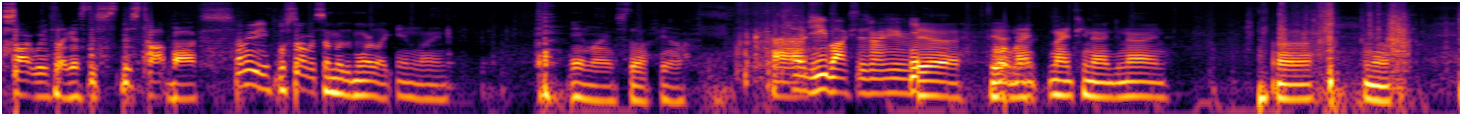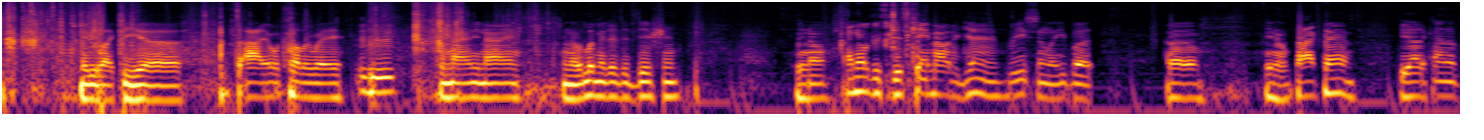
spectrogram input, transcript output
start with, I guess, this this top box. Or maybe we'll start with some of the more like inline, inline stuff, you know. Uh, OG boxes right here. Yeah, yeah, 1999. Uh, you know, maybe like the uh, the Iowa colorway mm -hmm. for 99. You know, limited edition. You know, I know this this came out again recently, but. Uh, you know, back then, you had to kind of,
